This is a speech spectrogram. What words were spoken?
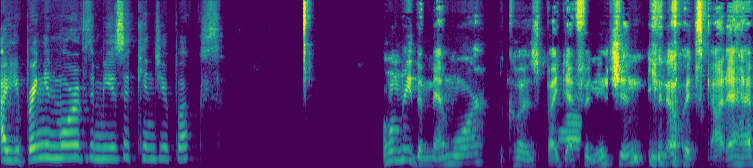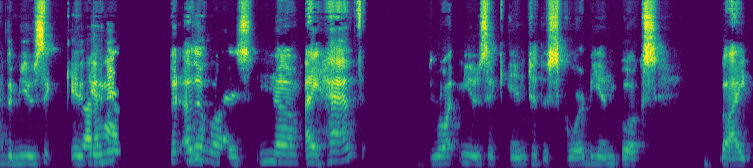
Are you bringing more of the music into your books? Only the memoir, because by definition, you know, it's got to have the music in, in it. But otherwise, yeah. no. I have brought music into the Scorbion books by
